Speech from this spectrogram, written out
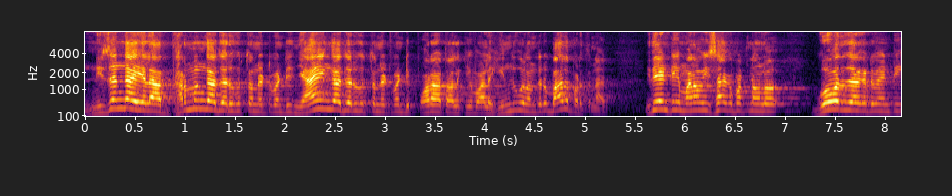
నిజంగా ఇలా ధర్మంగా జరుగుతున్నటువంటి న్యాయంగా జరుగుతున్నటువంటి పోరాటాలకి వాళ్ళ హిందువులందరూ బాధపడుతున్నారు. ఇదేంటి మనం విశాఖపట్నంలో గోవధ జరగడం ఏంటి?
